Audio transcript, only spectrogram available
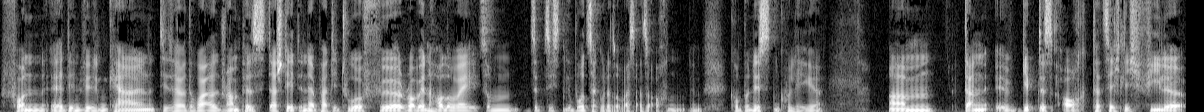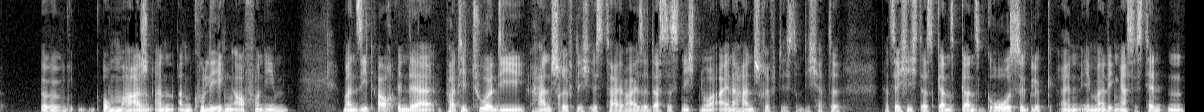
von äh, den wilden Kerlen, dieser The Wild Rumpus, da steht in der Partitur für Robin Holloway zum 70. Geburtstag oder sowas, also auch ein, ein Komponistenkollege. Ähm, dann äh, gibt es auch tatsächlich viele äh, Hommagen an, an Kollegen auch von ihm. Man sieht auch in der Partitur, die handschriftlich ist teilweise, dass es nicht nur eine Handschrift ist. Und ich hatte tatsächlich das ganz, ganz große Glück, einen ehemaligen Assistenten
